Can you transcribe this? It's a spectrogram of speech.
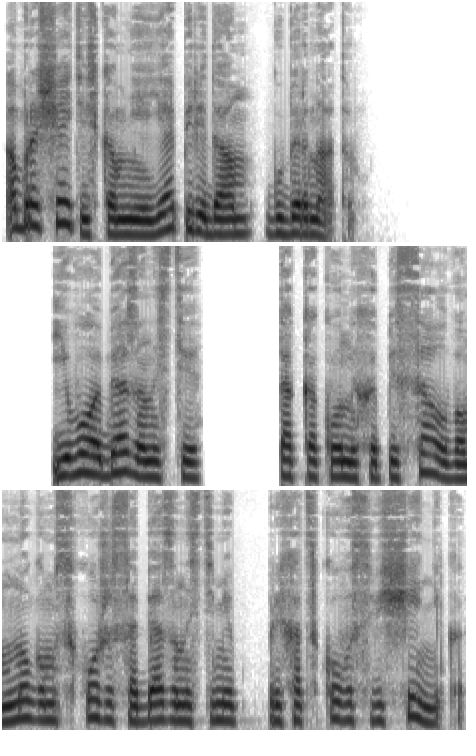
обращайтесь ко мне, я передам губернатору. Его обязанности, так как он их описал, во многом схожи с обязанностями приходского священника,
